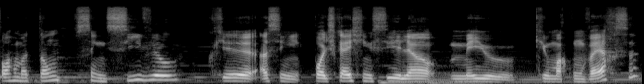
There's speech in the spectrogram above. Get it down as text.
forma tão sensível porque, assim, podcast em si ele é meio que uma conversa,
